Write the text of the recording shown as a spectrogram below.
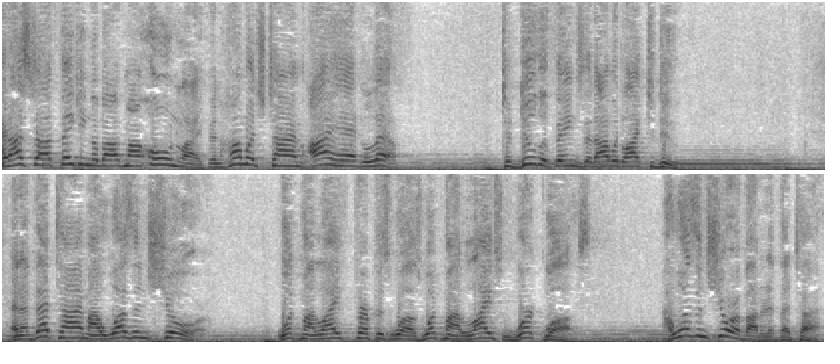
And I started thinking about my own life and how much time I had left to do the things that I would like to do. And at that time, I wasn't sure what my life purpose was, what my life's work was. I wasn't sure about it at that time.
